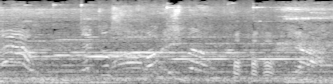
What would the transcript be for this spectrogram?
Wow, that yeah.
